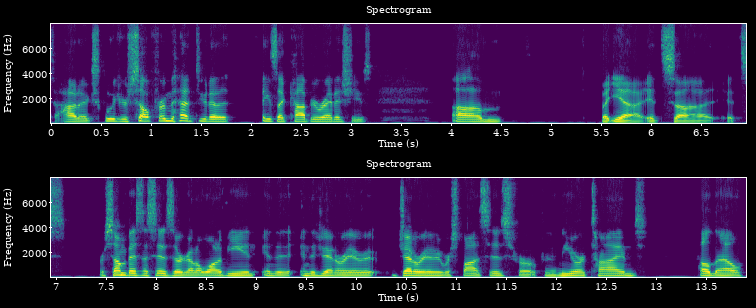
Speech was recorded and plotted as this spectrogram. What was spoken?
to how to exclude yourself from that due to things like copyright issues. Um, but yeah, it's uh, it's for some businesses they're going to want to be in, in, the in the generator generated responses for, for the New York Times. Hell no.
